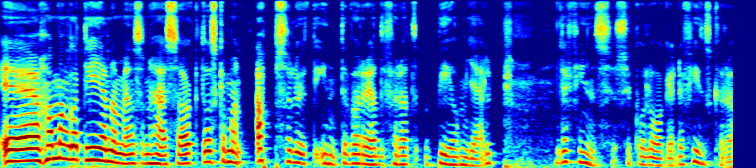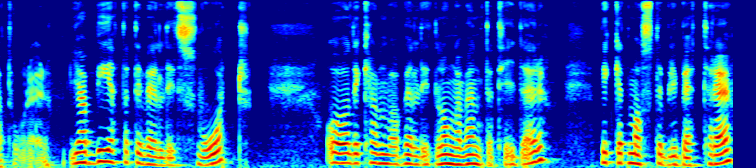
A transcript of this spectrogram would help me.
Eh, har man gått igenom en sån här sak då ska man absolut inte vara rädd för att be om hjälp. Det finns psykologer, det finns kuratorer. Jag vet att det är väldigt svårt och det kan vara väldigt långa väntetider, vilket måste bli bättre.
